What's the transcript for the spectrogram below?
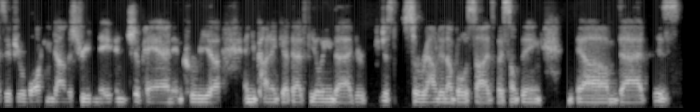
as if you're walking down the street in, in Japan, in Korea, and you kind of get that feeling that you're just surrounded on both sides by something um, that is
